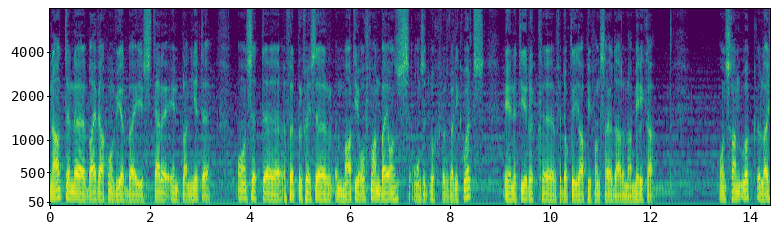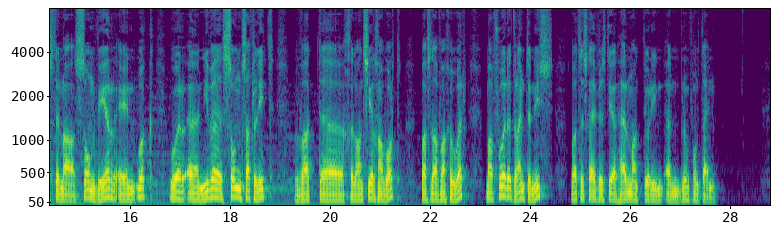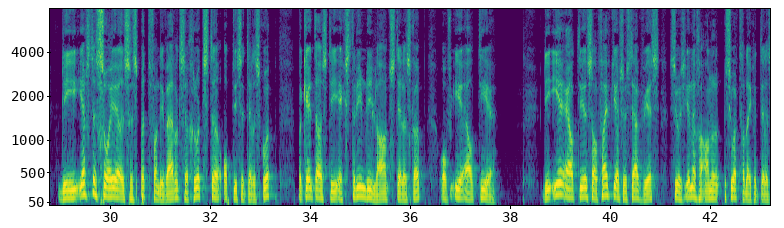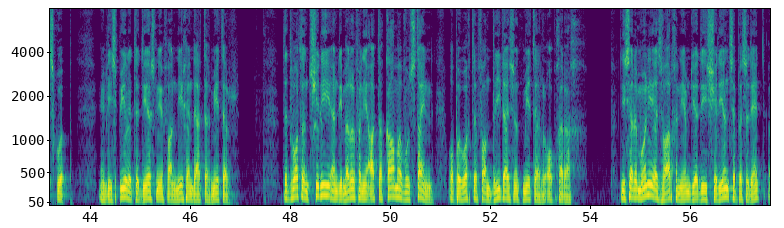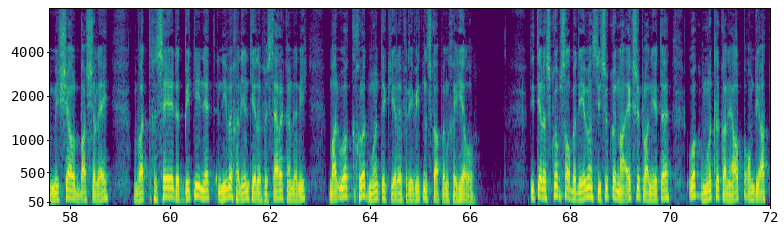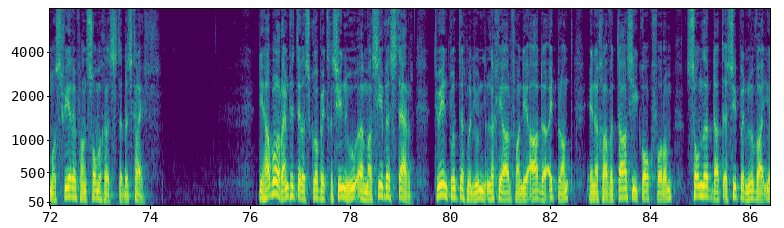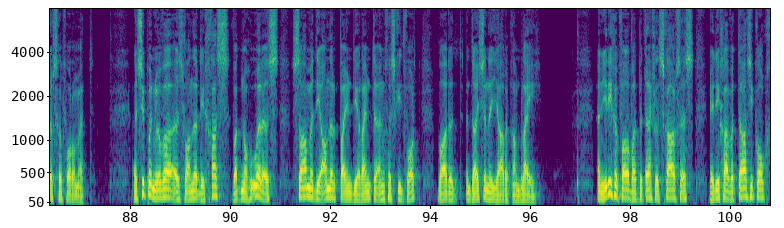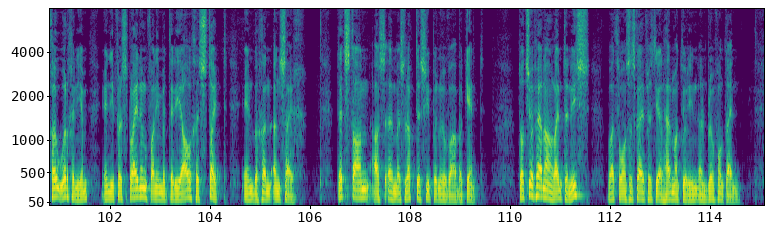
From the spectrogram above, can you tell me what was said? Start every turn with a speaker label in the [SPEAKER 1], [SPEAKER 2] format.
[SPEAKER 1] Goeienaand en uh, baie welkom weer by Sterre en Planete. Ons het uh, vir professor Mati Hofman by ons. Ons het ook vir Willie Koorts en natuurlik uh, vir dokter Japie van Sail daar in Amerika. Ons gaan ook luister na sonweer en ook oor 'n nuwe sonsatelliet wat uh, gelanseer gaan word. Pas daarvan gehoor, maar voor dit ruimte nuus wat geskryf is deur Herman Torin in Bloemfontein. Die eerste soeye is gespit van die wêreld se grootste optiese teleskoop, bekend as die Extremely Large Telescope of ELT. Die ELT sal 5 keer so sterk wees soos enige ander soortgelyke teleskoop en die speel het 'n deursnee van 39 meter. Dit word in Chili in die middel van die Atacama woestyn op 'n hoogte van 3000 meter opgerig. Die seremonie is waargeneem deur die Chileense president Michelle Bachelet wat gesê het dit bied nie net nuwe geleenthede vir sterrekunde nie, maar ook groot moontlikhede vir die wetenskap in geheel. Die teleskoop sal benewens die soeke na eksoplanete ook moontlik kan help om die atmosfere van sommiges te beskryf. Die Hubble ruimteteleskoop het gesien hoe 'n massiewe ster 22 miljoen ligjaar van die aarde uitbrand en 'n gravitasiekolk vorm sonder dat 'n supernova eers gevorm het. 'n Supernova is wanneer die gas wat nog oor is, saam met die ander puin die ruimte ingeskiet word waar dit duisende jare kan bly. In hierdie geval wat betref skaars is, het die gravitasiekolk gou oorgeneem en die verspreiding van die materiaal gestuit en begin insuig. Dit staan as 'n mislukte supernova bekend. Tot sover dan ruimte nuus wat vir ons geskryf is deur Herman Turin in Bloemfontein.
